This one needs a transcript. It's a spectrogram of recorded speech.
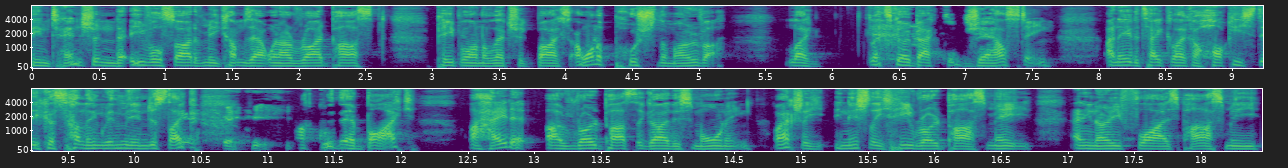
intention, the evil side of me comes out when I ride past people on electric bikes. I want to push them over. Like let's go back to jousting. I need to take like a hockey stick or something with me and just like fuck with their bike. I hate it. I rode past the guy this morning. Well, actually, initially he rode past me and, you know, he flies past me.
